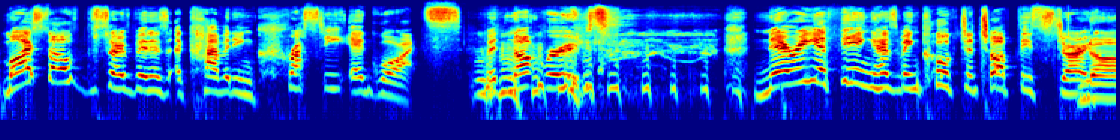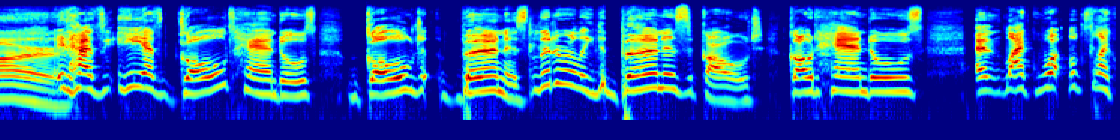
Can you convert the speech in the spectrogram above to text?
My stove stove burners are covered in crusty egg whites, but not Rue's. Nary a thing has been cooked atop this stove. No. It has he has gold handles, gold burners. Literally the burners are gold. Gold handles and like what looks like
